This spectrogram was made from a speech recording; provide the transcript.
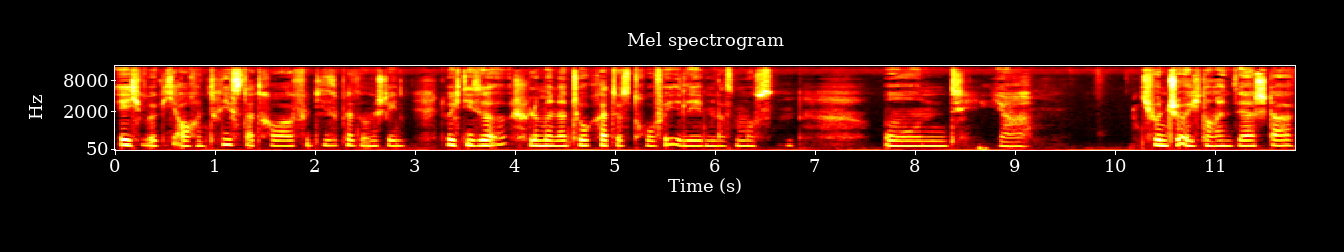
ich wirklich auch in tiefster Trauer für diese Personen stehen, durch diese schlimme Naturkatastrophe ihr Leben lassen mussten. Und ja, ich wünsche euch noch ein sehr stark,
